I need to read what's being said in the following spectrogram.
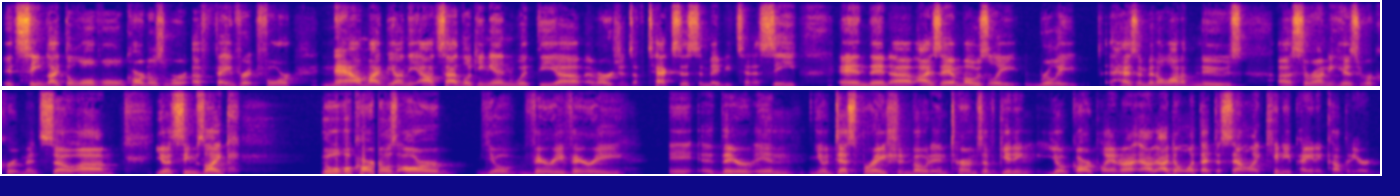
it seemed like the Louisville Cardinals were a favorite for, now might be on the outside looking in with the uh, emergence of Texas and maybe Tennessee. And then uh, Isiaih Mosley really hasn't been a lot of news uh, surrounding his recruitment. So, um, you know, it seems like the Louisville Cardinals are, you know, very, very they're in you know desperation mode in terms of getting you know guard play, and I, I don't want that to sound like Kenny Payne and company are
